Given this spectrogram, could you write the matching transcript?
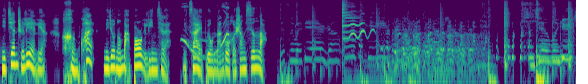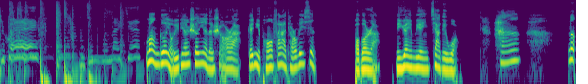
你坚持练一练，很快你就能把包给拎起来，你再也不用难过和伤心了。旺哥有一天深夜的时候啊，给女朋友发了条微信：“宝贝儿啊，你愿意不愿意嫁给我？”哈，那。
